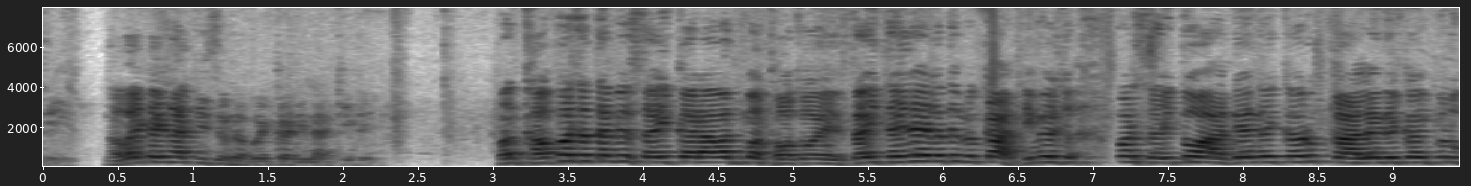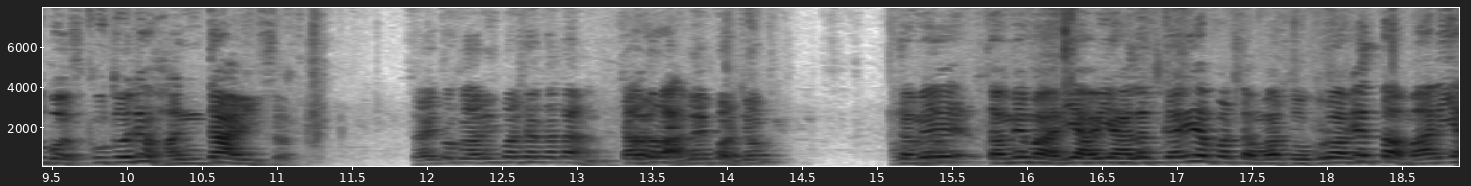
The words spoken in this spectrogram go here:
તે. નવાઈ કઈ નાખી છે? નવાઈ કરી નાખી દે મને ખબર છે તમે સહી કરાવત મથો છો એ. સહી થઈ જાય એટલે તમે કાઢી મેળજો. પણ સહી તો આજે નહીં કરું કાલે નહીં કરું પેલું બસકું તો ને હંતાડી છે. સહી તો કરવી પડશે કદાચ. ચાલો તો લઈને ફરજો. તમે તમે મારી આવી હાલત કરી ને પણ તમારો છોકરો આવશે તમારી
